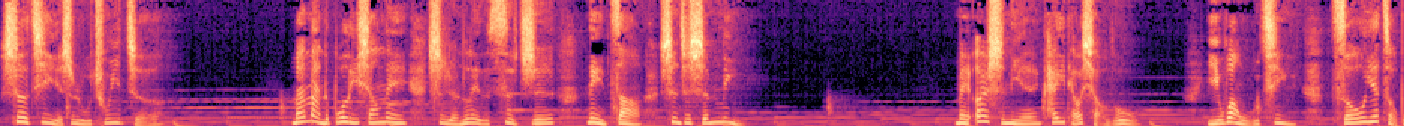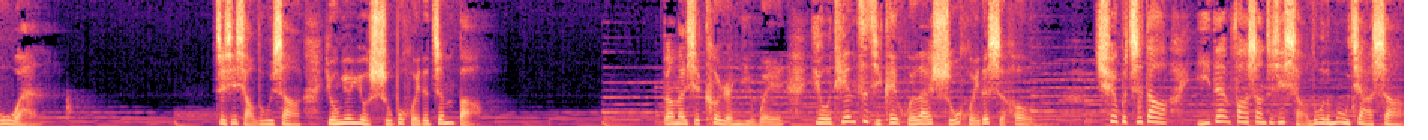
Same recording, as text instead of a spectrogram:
设计也是如出一辙，满满的玻璃箱内是人类的四肢、内脏，甚至生命。每二十年开一条小路，一望无尽，走也走不完。这些小路上永远有赎不回的珍宝。当那些客人以为有天自己可以回来赎回的时候，却不知道一旦放上这些小鹿的木架上，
